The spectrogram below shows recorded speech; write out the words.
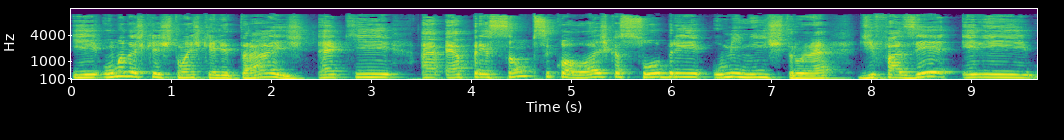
e uma das questões que ele traz é que a, é a pressão psicológica sobre o ministro, né? De fazer ele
